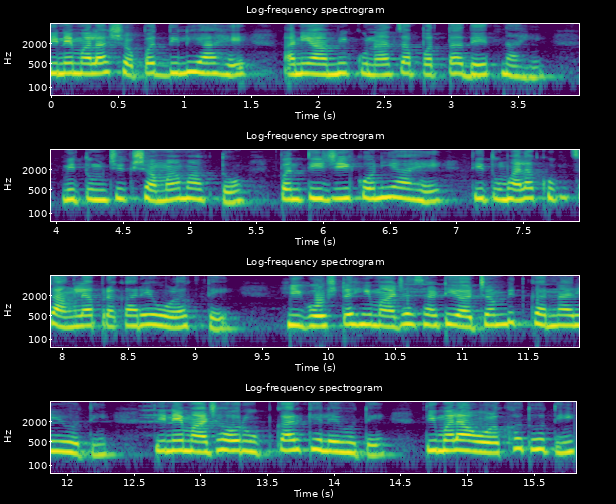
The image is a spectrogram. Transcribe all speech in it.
तिने मला शपथ दिली आहे आणि आम्ही कुणाचा पत्ता देत नाही. मी तुमची क्षमा मागतो पण ती जी कोणी आहे ती तुम्हाला खूप चांगल्या प्रकारे ओळखते. ही गोष्ट ही माझ्यासाठी अचंबित करणारी होती. तिने माझ्यावर उपकार केले होते. ती मला ओळखत होती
